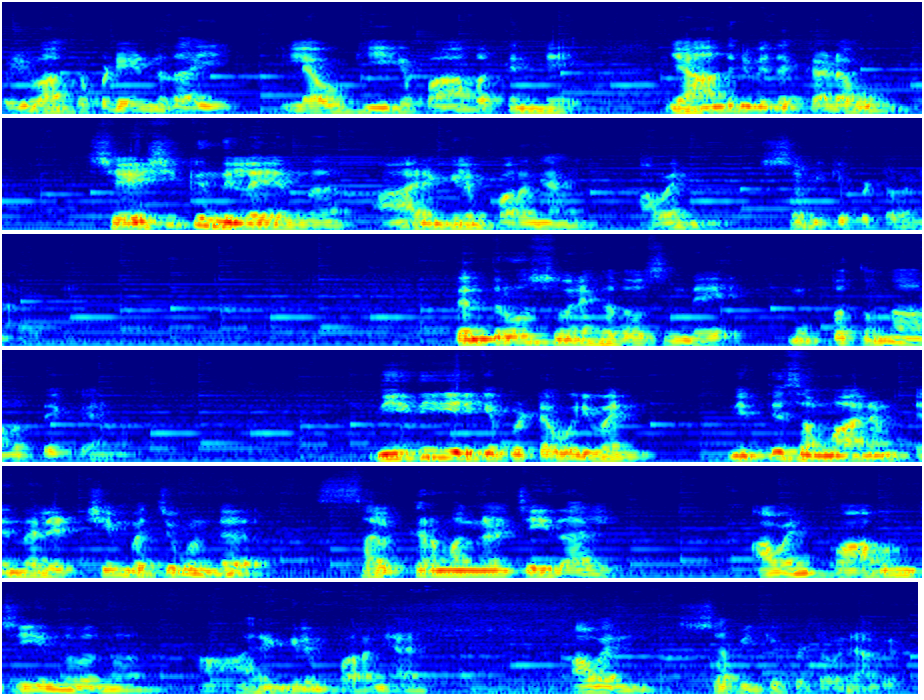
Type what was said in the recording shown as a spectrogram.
ഒഴിവാക്കപ്പെടേണ്ടതായി ലൗകിക പാപത്തിന്റെ യാതൊരുവിധ കടവും ശേഷിക്കുന്നില്ല എന്ന് ആരെങ്കിലും പറഞ്ഞാൽ അവൻ ശപിക്കപ്പെട്ടവനാകട്ടെ. തെന്ത്രോ സൂനഹദോസിന്റെ മുപ്പത്തൊന്നാമത്തെ കേണം നീതീകരിക്കപ്പെട്ട ഒരുവൻ നിത്യസമ്മാനം എന്ന ലക്ഷ്യം വച്ചുകൊണ്ട് സൽക്കർമ്മങ്ങൾ ചെയ്താൽ അവൻ പാപം ചെയ്യുന്നുവെന്ന് ആരെങ്കിലും പറഞ്ഞാൽ അവൻ ശപിക്കപ്പെട്ടവനാകട്ടെ.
